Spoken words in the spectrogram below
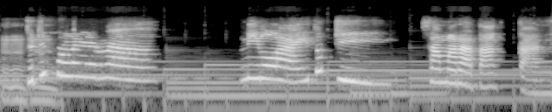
Mm-hmm. Jadi selera nilai itu disamaratakan.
